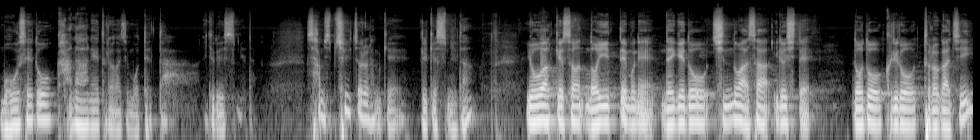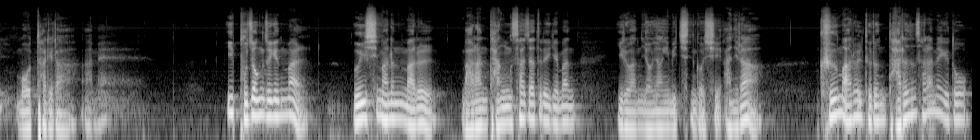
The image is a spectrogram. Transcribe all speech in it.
모세도 가나안에 들어가지 못했다. 이렇게 되어 있습니다. 37절을 함께 읽겠습니다. 여호와께서 너희 때문에 내게도 진노하사 이르시되 너도 그리로 들어가지 못하리라. 아멘. 이 부정적인 말, 의심하는 말을 말한 당사자들에게만 이러한 영향이 미친 것이 아니라 그 말을 들은 다른 사람에게도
